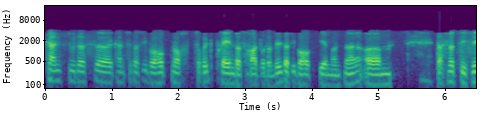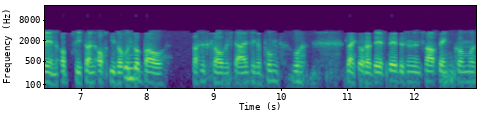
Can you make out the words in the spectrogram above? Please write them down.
kannst du das, äh, kannst du das überhaupt noch zurückdrehen, das Rad, oder will das überhaupt jemand? Ne? Ähm, das wird sich sehen, ob sich dann auch dieser Unterbau, das ist glaube ich der einzige Punkt, wo vielleicht auch der DFB ein bisschen ins Nachdenken kommen muss,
